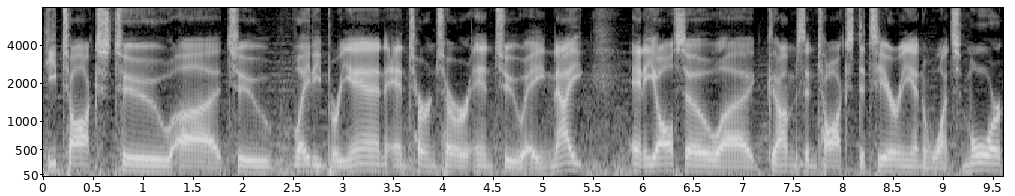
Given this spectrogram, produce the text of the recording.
He talks to uh, to Lady Brienne and turns her into a knight. And he also uh, comes and talks to Tyrion once more.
